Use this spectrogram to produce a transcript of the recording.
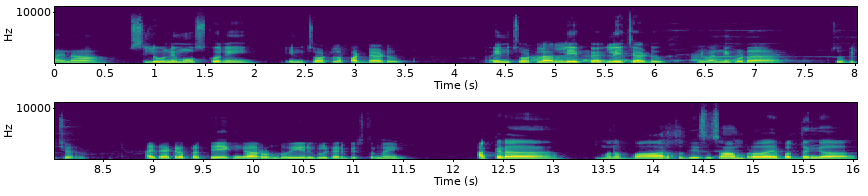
ఆయన సిలువని మోసుకొని ఎన్ని చోట్ల పడ్డాడు? ఎన్ని చోట్ల లేపా లేచాడు? ఇవన్నీ కూడా చూపించారు. అయితే అక్కడ ప్రత్యేకంగా రెండు ఏనుగులు కనిపిస్తున్నాయి. అక్కడ మన భారతదేశ సాంప్రదాయబద్ధంగా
